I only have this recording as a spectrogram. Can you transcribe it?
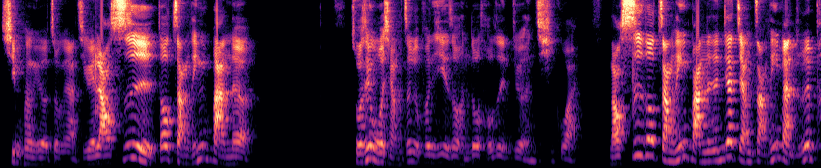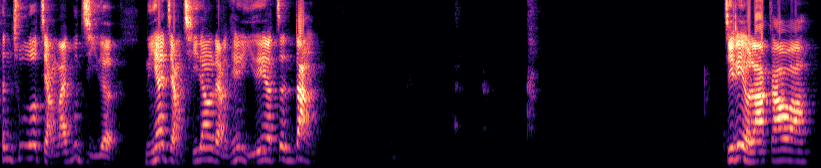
新朋友重要机会，老师都涨停板了。昨天我想这个分析的时候，很多投资人就很奇怪。老师都涨停板了，人家讲涨停板准备喷出都讲来不及了，你还讲祈祷两天一定要震荡？今天有拉高啊，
